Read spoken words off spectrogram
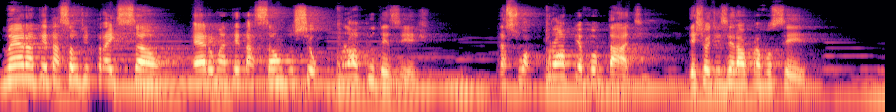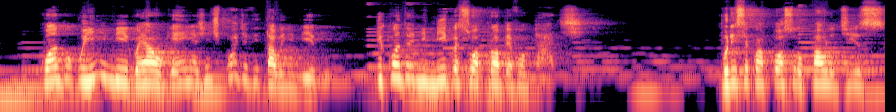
não era a tentação de traição, era uma tentação do seu próprio desejo, da sua própria vontade. Deixa eu dizer algo para você. Quando o inimigo é alguém, a gente pode evitar o inimigo. E quando o inimigo é sua própria vontade. Por isso é que o apóstolo Paulo diz:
